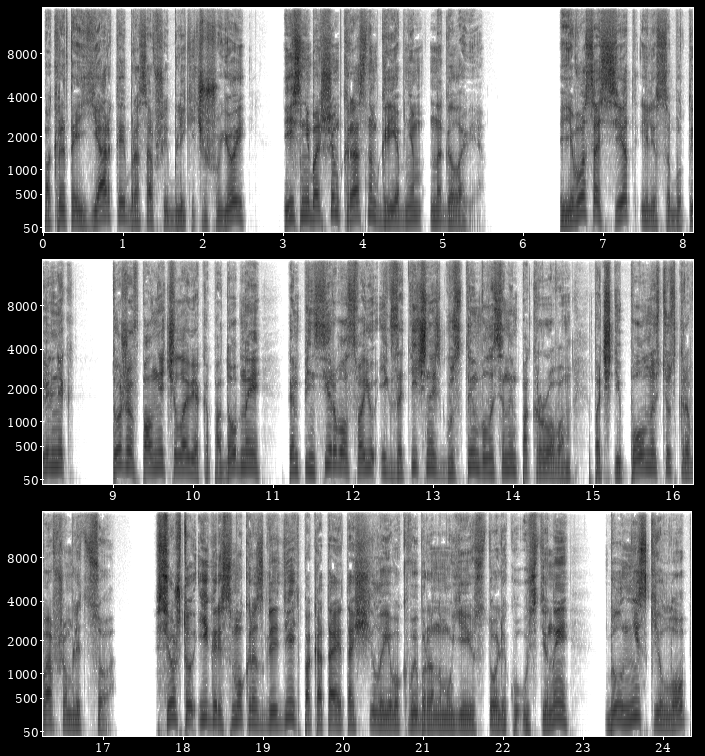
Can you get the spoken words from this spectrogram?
покрытое яркой, бросавшей блики чешуей и с небольшим красным гребнем на голове. Его сосед или собутыльник, тоже вполне человекоподобный, компенсировал свою экзотичность густым волосяным покровом, почти полностью скрывавшим лицо. Все, что Игорь смог разглядеть, пока Тая тащила его к выбранному ею столику у стены, был низкий лоб,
